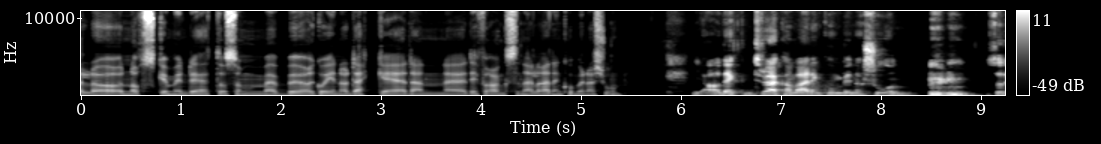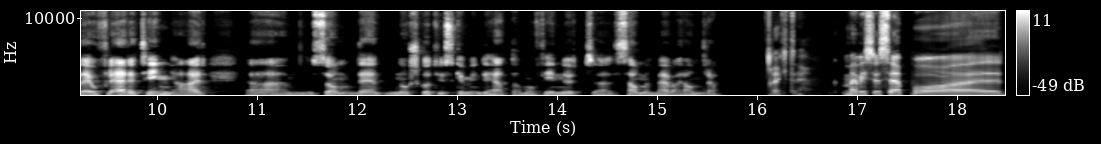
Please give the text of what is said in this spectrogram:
eller norske myndigheter som bør gå inn og dekke den differansen, eller er det en kombinasjon? Ja, det tror jeg kan være en kombinasjon. Så det er jo flere ting her eh, som det norske og tyske myndigheter må finne ut eh, sammen med hverandre. Riktig. Men hvis vi ser på eh,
